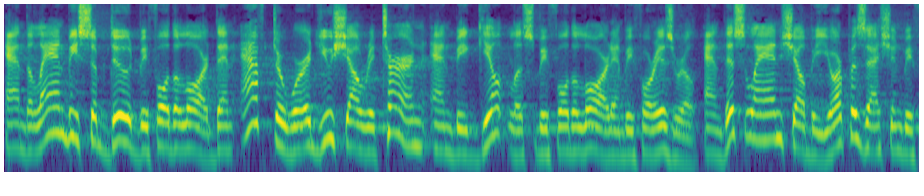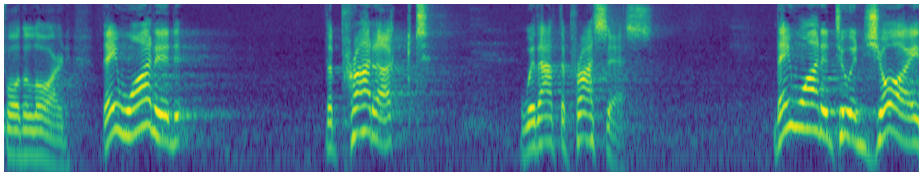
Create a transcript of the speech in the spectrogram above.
and the land be subdued before the Lord. Then afterward you shall return and be guiltless before the Lord and before Israel. And this land shall be your possession before the Lord. They wanted the product without the process. They wanted to enjoy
